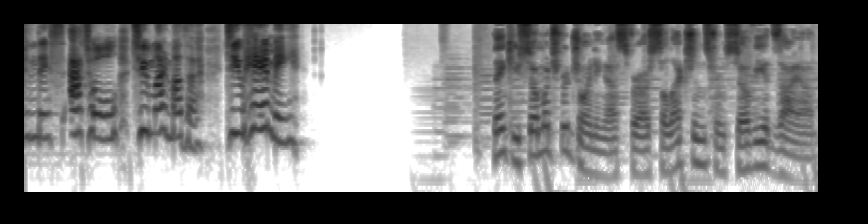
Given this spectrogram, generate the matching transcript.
mention this at all to my mother. Do you hear me? Thank you so much for joining us for our selections from Soviet Zion,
